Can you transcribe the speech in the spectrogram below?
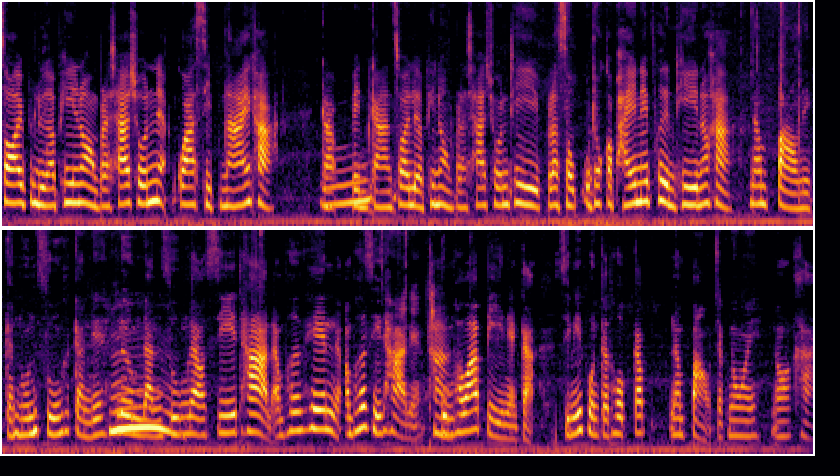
ซอยเหลือพี่น้องประชาชนเนี่ยกว่า10นายค่ะ ก็เป็นการซอยเหลือพี่น้องประชาชนที่ประสบอุทกภัยในพื้นที่เนาะค่ะ น้ำเปล่านี่กันนุนสูงคือกันเด้อืมเริ่มดันสูงแล้วสีถาดอำเภอเพ่นอำเภอศรีถาดเนี่ยค่ะกลุ่มภาวะปีเนี่ยกะสิมีผลกระทบกับน้ำเปล่าจากหน้อยเนาะค่ะ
